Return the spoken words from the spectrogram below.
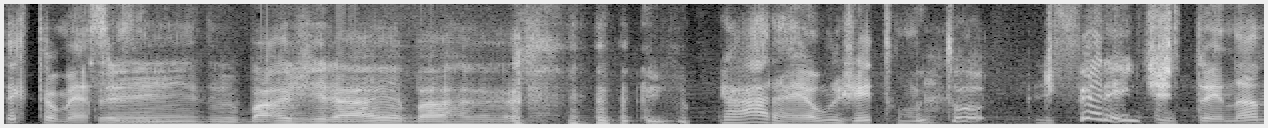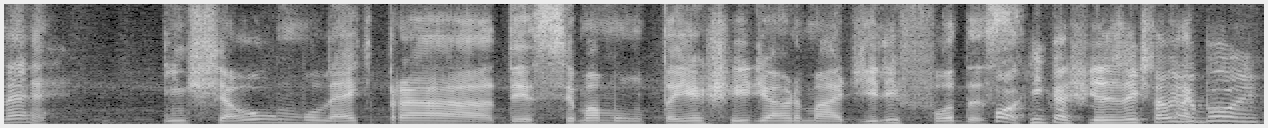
que ter o mestre. Tem do barra giraia, barra. Cara, é um jeito muito diferente de treinar, né? Enfiar um moleque pra descer uma montanha cheia de armadilha e foda-se. Pô, aqui em Caxias a gente tava de boa, hein?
